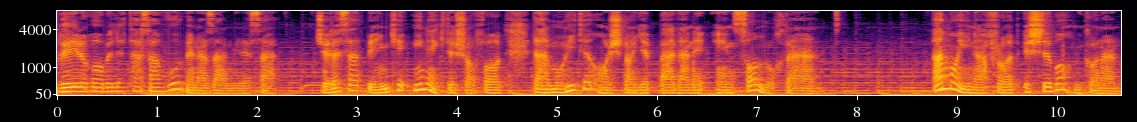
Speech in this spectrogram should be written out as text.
غیر قابل تصور به نظر می رسد چه رسد به اینکه این اکتشافات در محیط آشنای بدن انسان رخ دهند؟ اما این افراد اشتباه می کنند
